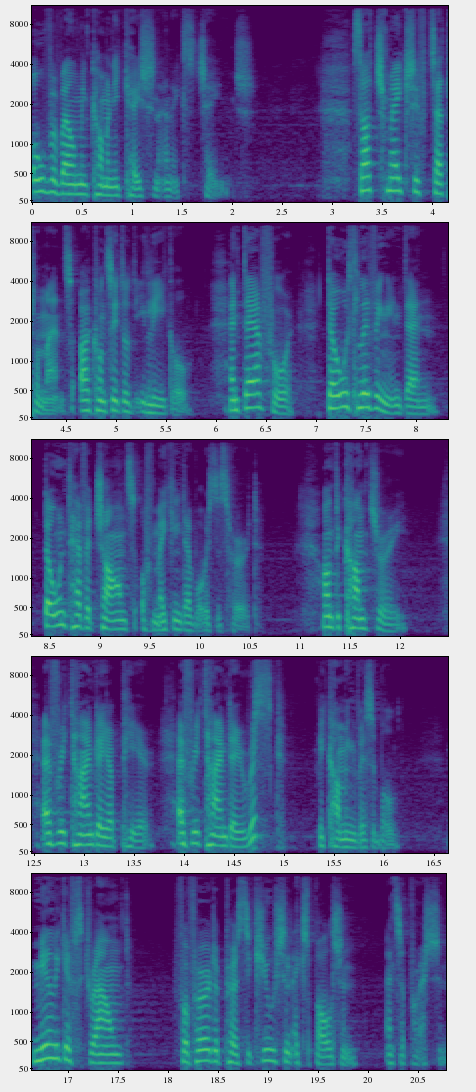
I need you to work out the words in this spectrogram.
overwhelming communication and exchange. Such makeshift settlements are considered illegal, and therefore, those living in them don't have a chance of making their voices heard. On the contrary, every time they appear, every time they risk becoming visible, merely gives ground for further persecution, expulsion, and suppression.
